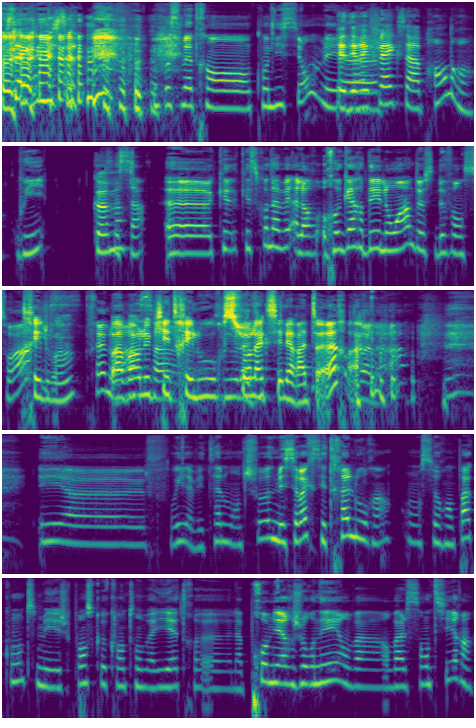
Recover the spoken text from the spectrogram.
ça glisse. Il faut se mettre en condition, mais Il y a des réflexes à apprendre, Oui, comme? Ça. Euh, qu'est- Qu'est-ce qu'on avait? Alors, regarder loin de, devant soi, Très loin. très On loin. va avoir le pied très lourd sur l'accélérateur. Voilà. Et euh, oui, il y avait tellement de choses, mais c'est vrai que c'est très lourd. Hein. On se rend pas compte, mais je pense que quand on va y être euh, la première journée, on va on va le sentir.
